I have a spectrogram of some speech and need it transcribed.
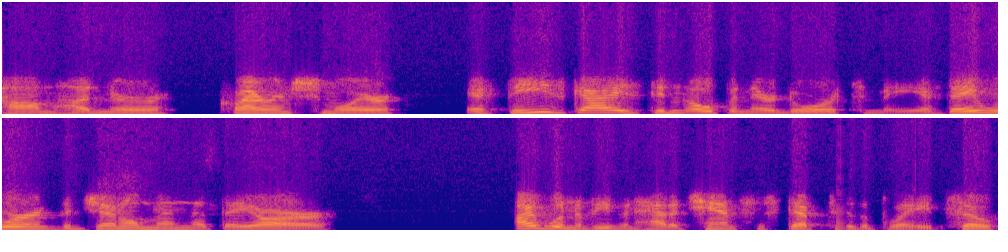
Tom Hudner, Clarence Smoyer, if these guys didn't open their door to me, if they weren't the gentlemen that they are, I wouldn't have even had a chance to step to the plate. So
